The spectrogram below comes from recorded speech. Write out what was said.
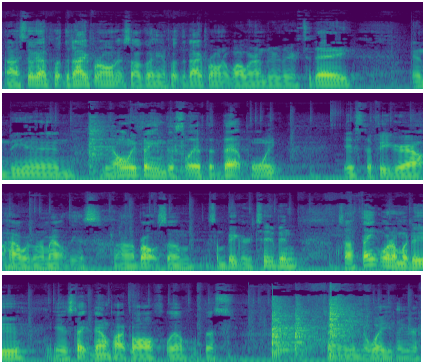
I uh, still gotta put the diaper on it, so I'll go ahead and put the diaper on it while we're under there today. And then the only thing that's left at that point is to figure out how we're gonna mount this. Uh, I brought some, some bigger tubing. So I think what I'm gonna do is take the downpipe off. Well, that's kind of in the way there.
